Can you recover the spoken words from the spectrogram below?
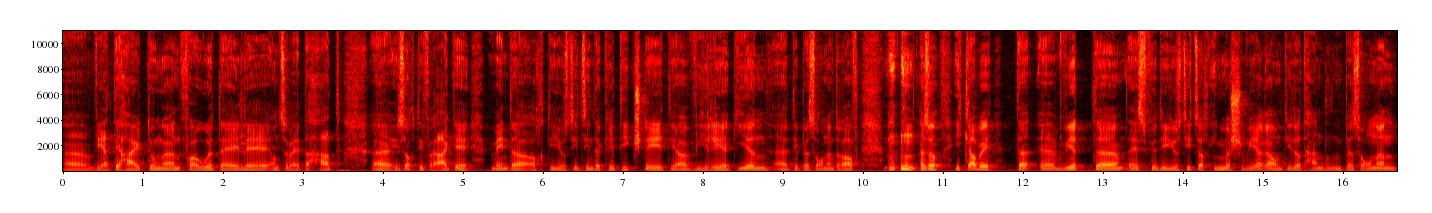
äh, Wertehaltungen, Vorurteile und so weiter hat. Äh, ist auch die Frage, wenn da auch die Justiz in der Kritik steht, ja, wie reagieren äh, die Personen darauf? Also ich glaube, da äh, wird äh, es für die Justiz auch immer schwerer und die dort handelnden Personen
